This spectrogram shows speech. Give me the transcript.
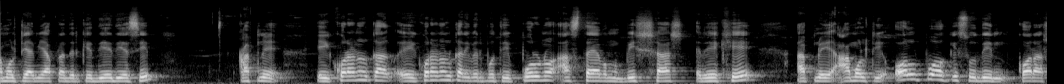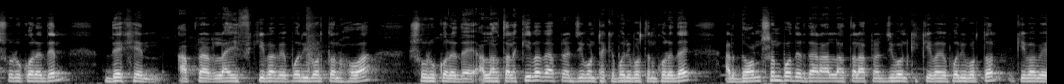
আমলটি আমি আপনাদেরকে দিয়ে দিয়েছি। আপনি এই কোরআনুল এই কোরআনুল কারিমের প্রতি পূর্ণ আস্থা এবং বিশ্বাস রেখে আপনি এই আমলটি অল্প কিছুদিন করা শুরু করে দেন। দেখেন আপনার লাইফ কীভাবে পরিবর্তন হওয়া শুরু করে দেয়। আল্লাহ তালা কীভাবে আপনার জীবনটাকে পরিবর্তন করে দেয় আর ধন সম্পদের দ্বারা আল্লাহ তালা আপনার জীবনকে কীভাবে পরিবর্তন, কীভাবে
